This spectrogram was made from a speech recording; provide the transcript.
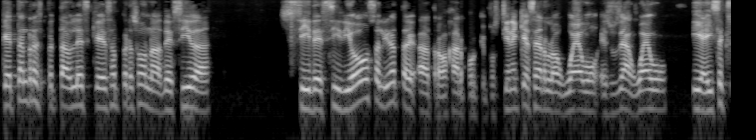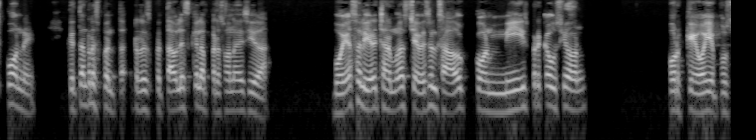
¿Qué tan respetable es que esa persona decida si decidió salir a, tra- a trabajar, porque pues tiene que hacerlo a huevo, eso es de a huevo, y ahí se expone? ¿Qué tan respeta- respetable es que la persona decida, voy a salir a echarme unas cheves el sábado con mi precaución, porque oye, pues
